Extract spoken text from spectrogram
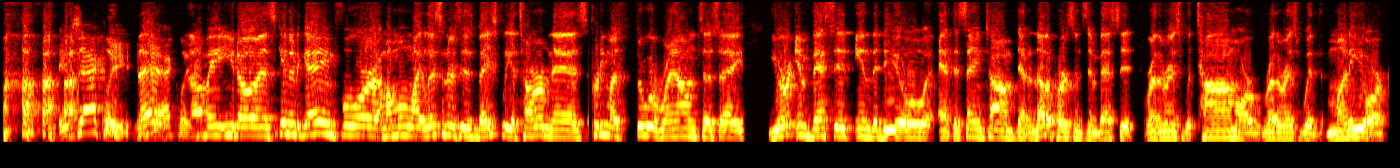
exactly. That, exactly. I mean, you know, and skin in the game for my Moonlight listeners is basically a term that's pretty much threw around to say you're invested in the deal at the same time that another person's invested, whether it's with time or whether it's with money or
